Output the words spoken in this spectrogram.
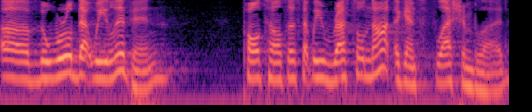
of the world that we live in, Paul tells us that we wrestle not against flesh and blood,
